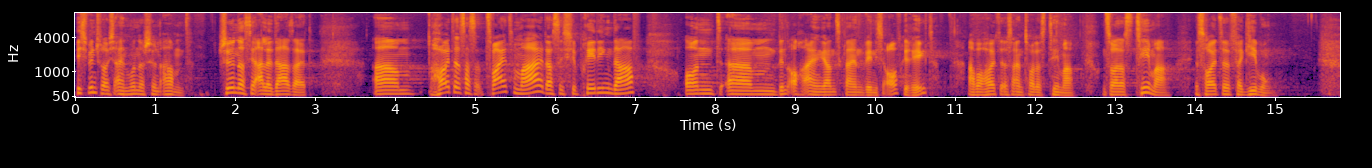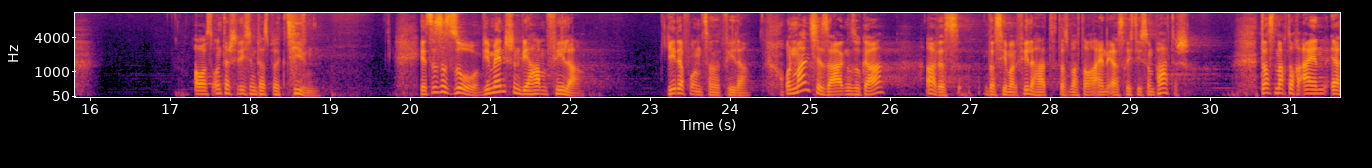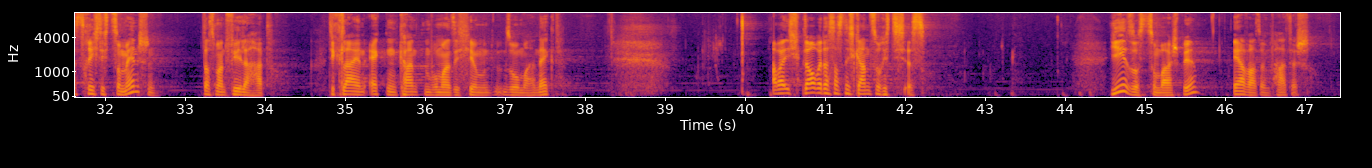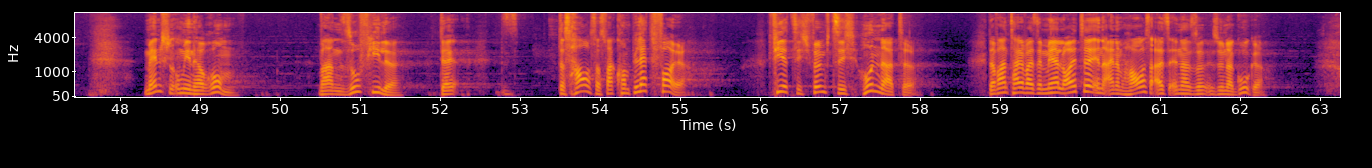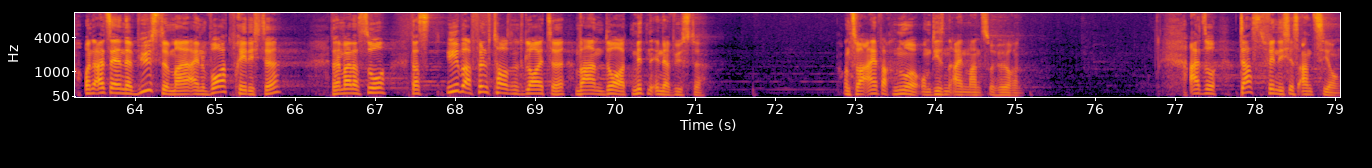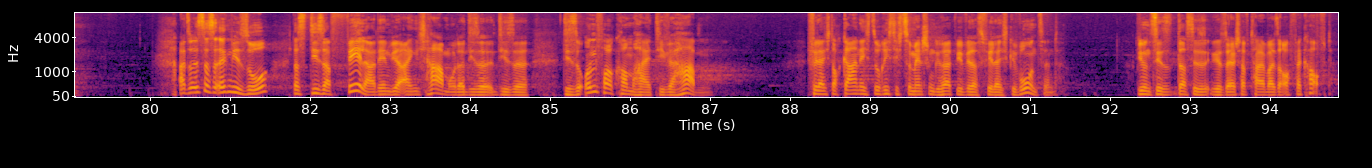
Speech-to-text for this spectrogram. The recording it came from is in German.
Ich wünsche euch einen wunderschönen Abend. Schön, dass ihr alle da seid. Ähm, heute ist das zweite Mal, dass ich hier predigen darf und ähm, bin auch ein ganz klein wenig aufgeregt. Aber heute ist ein tolles Thema. Und zwar das Thema ist heute Vergebung. Aus unterschiedlichen Perspektiven. Jetzt ist es so, wir Menschen, wir haben Fehler. Jeder von uns hat Fehler. Und manche sagen sogar, ah, dass, dass jemand Fehler hat, das macht doch einen erst richtig sympathisch. Das macht doch einen erst richtig zum Menschen, dass man Fehler hat. Die kleinen Ecken, Kanten, wo man sich hier so mal neckt. Aber ich glaube, dass das nicht ganz so richtig ist. Jesus zum Beispiel, er war sympathisch. Menschen um ihn herum waren so viele. Der, das Haus, das war komplett voll. 40, 50, Hunderte. Da waren teilweise mehr Leute in einem Haus als in einer Synagoge. Und als er in der Wüste mal ein Wort predigte, dann war das so, dass über 5000 Leute waren dort mitten in der Wüste. Und zwar einfach nur, um diesen einen Mann zu hören. Also das finde ich ist Anziehung. Also ist es irgendwie so, dass dieser Fehler, den wir eigentlich haben oder diese, diese, diese Unvollkommenheit, die wir haben, vielleicht auch gar nicht so richtig zu Menschen gehört, wie wir das vielleicht gewohnt sind. Wie uns das die Gesellschaft teilweise auch verkauft.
